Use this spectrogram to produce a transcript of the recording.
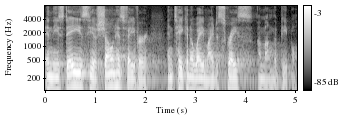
In these days, he has shown his favor and taken away my disgrace among the people.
